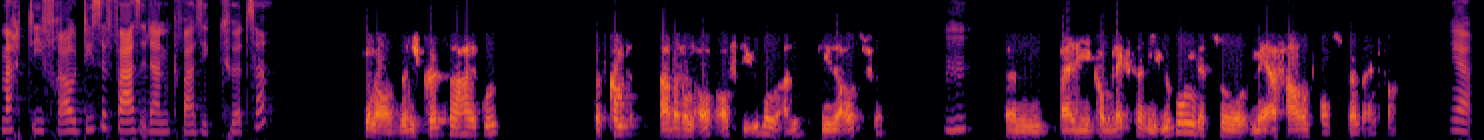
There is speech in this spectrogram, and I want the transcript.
Macht die Frau diese Phase dann quasi kürzer? Genau, würde ich kürzer halten. Das kommt aber dann auch auf die Übung an, die sie ausführt. Mhm. Ähm, weil je komplexer die Übung, desto mehr Erfahrung brauchst du ganz einfach. Ja.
